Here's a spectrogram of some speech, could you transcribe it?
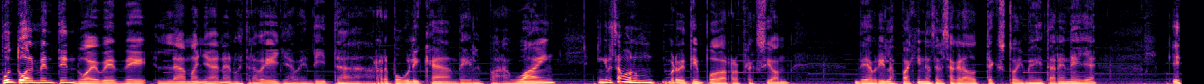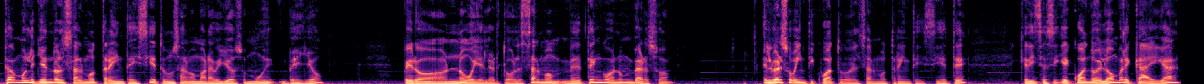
Puntualmente 9 de la mañana en nuestra bella, bendita República del Paraguay. Ingresamos un breve tiempo de reflexión, de abrir las páginas del Sagrado Texto y meditar en ella. Estamos leyendo el Salmo 37, un salmo maravilloso, muy bello, pero no voy a leer todo el salmo, me detengo en un verso, el verso 24 del Salmo 37, que dice así que cuando el hombre caiga,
